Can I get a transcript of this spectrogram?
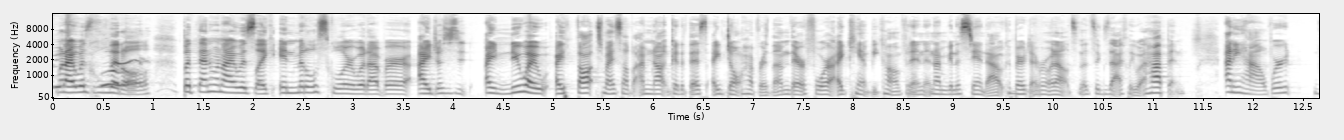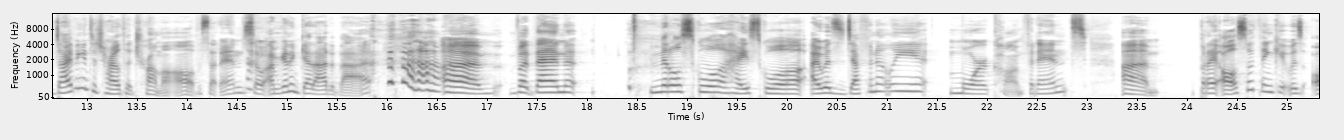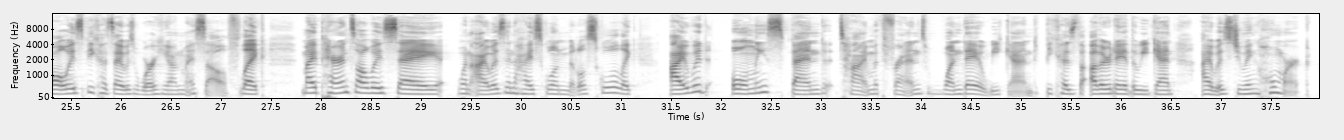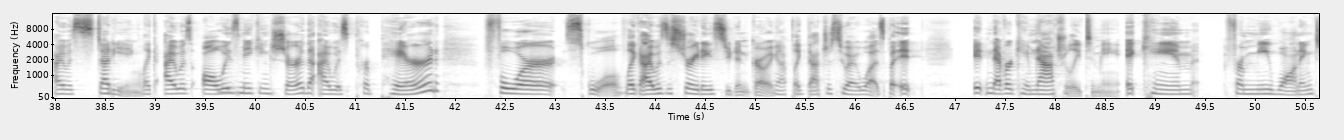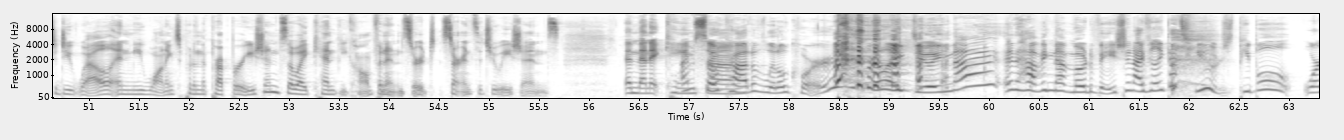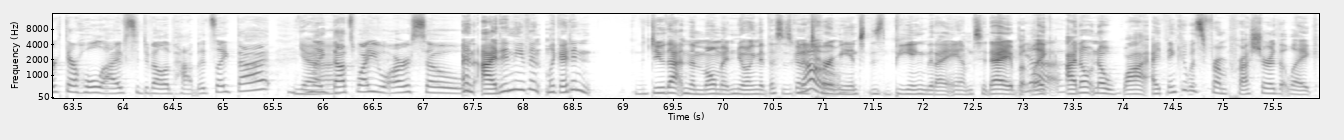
when I was little. But then when I was like in middle school or whatever, I just I knew I I thought to myself, I'm not good at this. I don't have rhythm, therefore I can't be confident and I'm gonna stand out compared to everyone else. And that's exactly what happened. Anyhow, we're diving into childhood trauma all of a sudden. So I'm gonna get out of that. um, but then middle school, high school, I was definitely more confident. Um, but I also think it was always because I was working on myself. Like my parents always say when I was in high school and middle school, like I would only spend time with friends one day a weekend because the other day of the weekend I was doing homework. I was studying. Like I was always mm. making sure that I was prepared for school. Like I was a straight A student growing up. Like that's just who I was. But it it never came naturally to me. It came from me wanting to do well and me wanting to put in the preparation so I can be confident in cer- certain situations. And then it came I'm so from- proud of little Court for like doing that and having that motivation. I feel like that's huge. People work their whole lives to develop habits like that. Yeah. like that's why you are so And I didn't even like I didn't do that in the moment knowing that this was going to No. turn me into this being that I am today, but like I don't know why. I think it was from pressure that like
